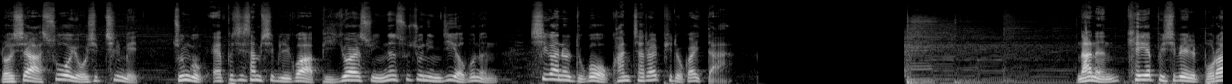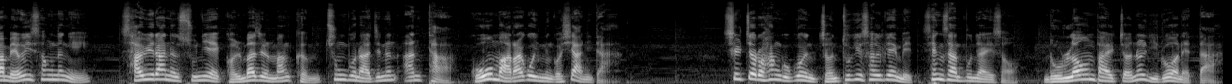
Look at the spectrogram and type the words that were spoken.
러시아 수-57 및 중국 FC-31과 비교할 수 있는 수준인지 여부는 시간을 두고 관찰할 필요가 있다. 나는 KF-11 보라매의 성능이 4위라는 순위에 걸맞을 만큼 충분하지는 않다고 말하고 있는 것이 아니다. 실제로 한국은 전투기 설계 및 생산 분야에서 놀라운 발전을 이루어냈다.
